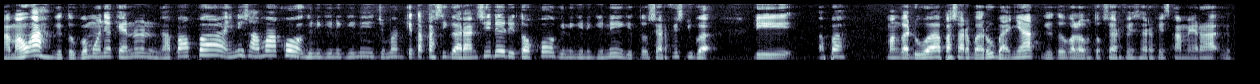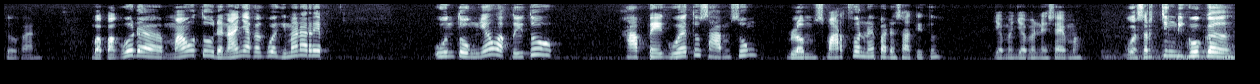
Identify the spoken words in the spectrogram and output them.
nggak mau ah gitu. Gue maunya Canon. Nggak apa-apa ini sama kok gini gini gini. Cuman kita kasih garansi deh di toko gini gini gini gitu. Servis juga di apa Mangga Dua Pasar Baru banyak gitu kalau untuk servis servis kamera gitu kan. Bapak gue udah mau tuh udah nanya ke gue gimana Rip? Untungnya waktu itu HP gue tuh Samsung belum smartphone ya pada saat itu zaman zaman SMA gue searching di Google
